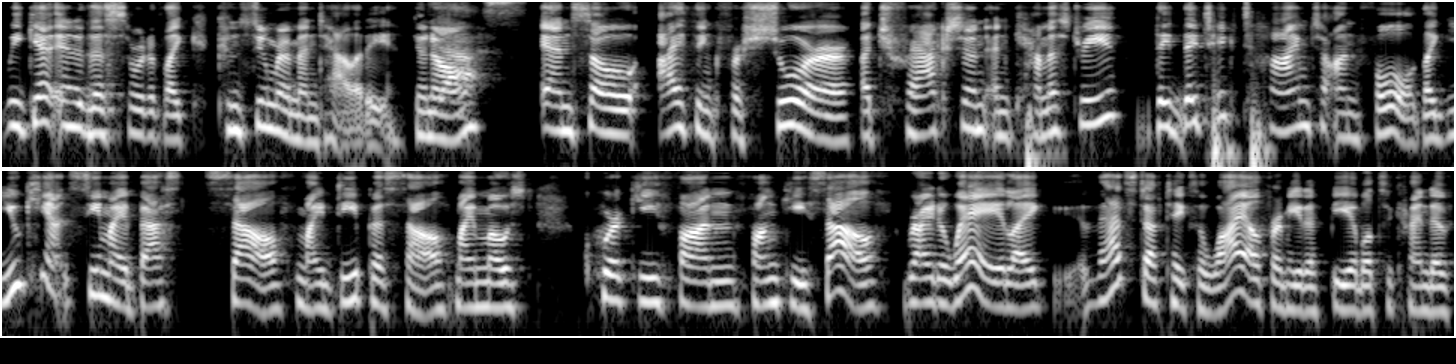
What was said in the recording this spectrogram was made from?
we get into this sort of like consumer mentality, you know? Yes. And so I think for sure attraction and chemistry, they, they take time to unfold. Like you can't see my best self, my deepest self, my most quirky, fun, funky self right away. Like that stuff takes a while for me to be able to kind of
